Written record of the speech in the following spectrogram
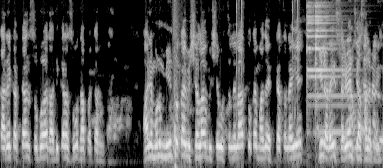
कार्यकर्त्यांसोबत अधिकाऱ्यांसोबत हा प्रकार होता आणि म्हणून मी जो काही विषयाला विषय उचललेला तो काही माझा एकट्याचा नाहीये. ही लढाई सगळ्यांची असायला पाहिजे.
